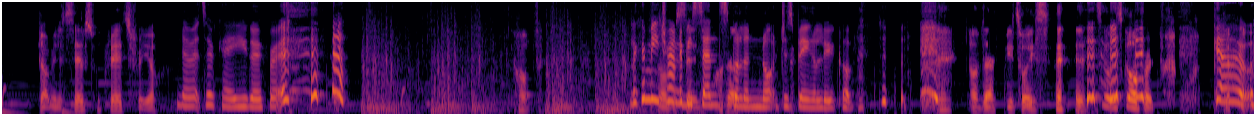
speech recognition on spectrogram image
you want me to save some crates for you? No, it's okay. You go for it. Oh, Look at me Don't trying to be sensible and not just being a loot goblin. love that be twice. let's, go, let's go for it. Go.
